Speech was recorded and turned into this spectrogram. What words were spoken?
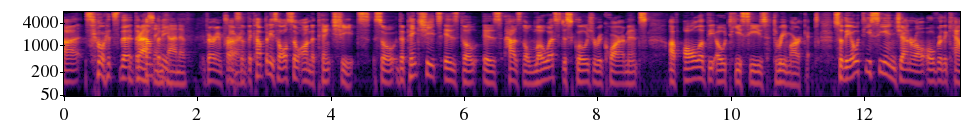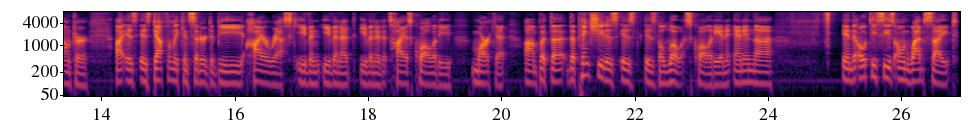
Uh, so it's the the company kind of. very impressive. Sorry. The company's also on the pink sheets. So the pink sheets is the is has the lowest disclosure requirements of all of the OTC's three markets. So the OTC in general, over the counter, uh, is is definitely considered to be higher risk, even even at even at its highest quality market. Um, but the the pink sheet is is is the lowest quality, and and in the in the OTC's own website,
